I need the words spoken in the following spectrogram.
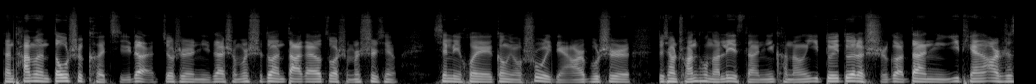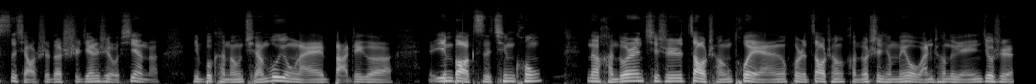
但他们都是可及的，就是你在什么时段大概要做什么事情，心里会更有数一点，而不是就像传统的 list，你可能一堆堆了十个，但你一天二十四小时的时间是有限的，你不可能全部用来把这个 inbox 清空。那很多人其实造成拖延或者造成很多事情没有完成的原因，就是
